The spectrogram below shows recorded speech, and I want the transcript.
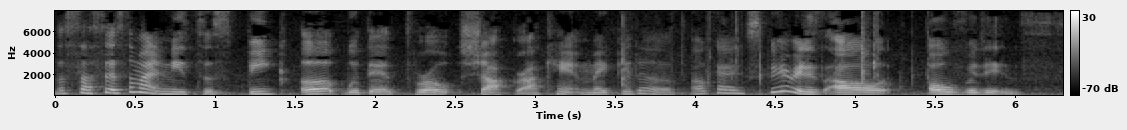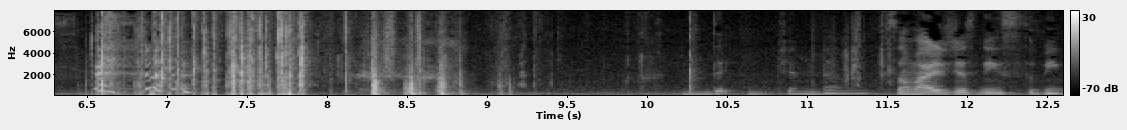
As I said, somebody needs to speak up with their throat chakra. I can't make it up. Okay, spirit is all over this. Somebody just needs to be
